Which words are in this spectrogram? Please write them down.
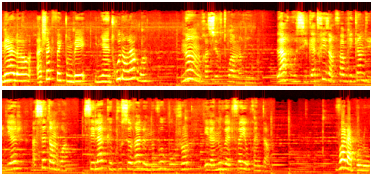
Mais alors, à chaque feuille tombée, il y a un trou dans l'arbre? Non, rassure-toi Marine. L'arbre cicatrise en fabriquant du liège à cet endroit. C'est là que poussera le nouveau bourgeon et la nouvelle feuille au printemps. Voilà Polo,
